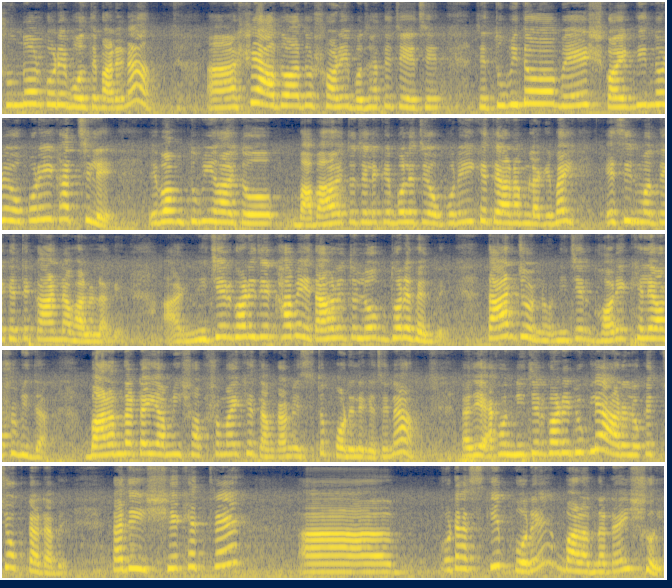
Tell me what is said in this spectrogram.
সুন্দর করে বলতে পারে না। সে আদো আদো স্বরে বোঝাতে চেয়েছে যে তুমি তো বেশ কয়েকদিন ধরে ওপরেই খাচ্ছিলে এবং তুমি হয়তো, বাবা হয়তো ছেলেকে বলেছে ওপরেই খেতে আরাম লাগে। ভাই, এসির মধ্যে খেতে কার না ভালো লাগে? আর নিচের ঘরে যে খাবে, তাহলে তো লোক ধরে ফেলবে। তার জন্য নিচের ঘরে খেলে অসুবিধা। বারান্দাটাই আমি সবসময় খেতাম, কারণ এসি তো পরে লেগেছে না? কাজে এখন নিচের ঘরে ঢুকলে আরও লোকের চোখ কাটাবে কাজেই সেক্ষেত্রে ওটা স্কিপ করে বারান্দাটাই সই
